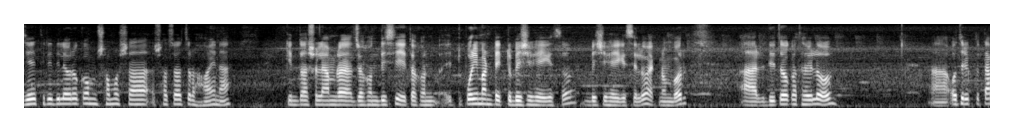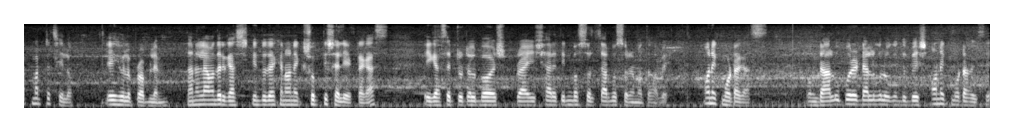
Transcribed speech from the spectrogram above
জিএ থ্রি দিলে ওরকম সমস্যা সচরাচর হয় না। কিন্তু আসলে আমরা যখন দিছি, তখন একটু পরিমাণটা একটু বেশি হয়ে গেছে, বেশি হয়ে গেছিল, এক নম্বর। আর দ্বিতীয় কথা হলো অতিরিক্ত তাপমাত্রা ছিল। এই হলো প্রবলেম তাহলে আমাদের গাছ কিন্তু দেখেন অনেক শক্তিশালী একটা গাছ। এই গাছের টোটাল বয়স প্রায় সাড়ে তিন বছর, চার বছরের মতো হবে। অনেক মোটা গাছ। এবং ডাল, উপরের ডালগুলো কিন্তু বেশ অনেক মোটা হয়েছে।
